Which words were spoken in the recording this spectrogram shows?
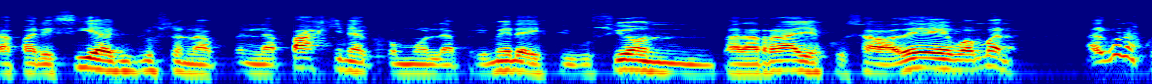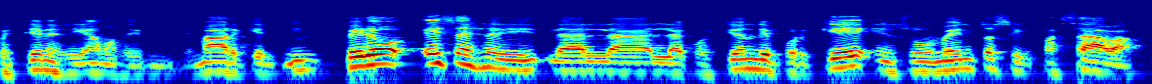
Aparecía incluso en la, página como la primera distribución para rayos que usaba Debian. Bueno, algunas cuestiones, digamos, de, marketing, pero esa es la, cuestión de por qué en su momento se pasaba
